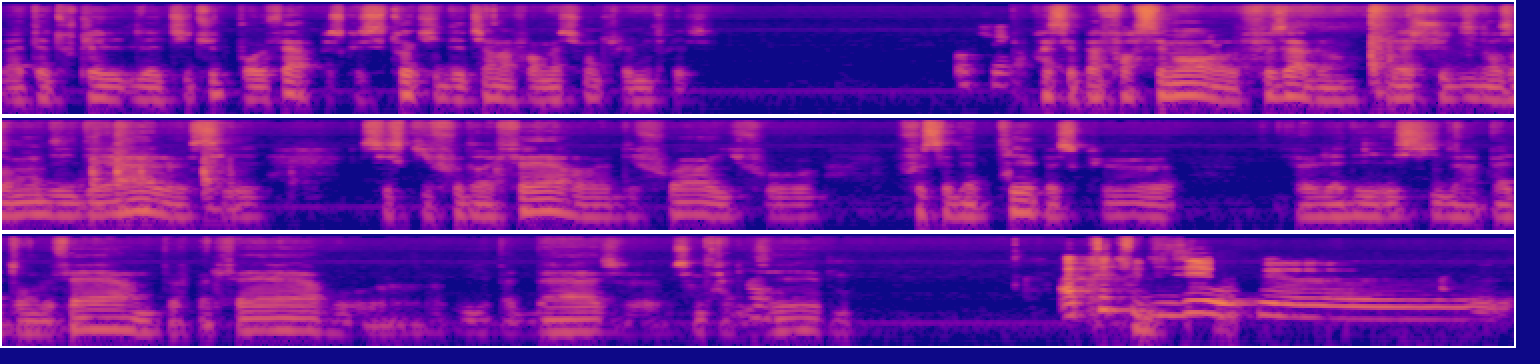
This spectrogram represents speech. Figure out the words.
bah, tu as toute l'attitude pour le faire parce que c'est toi qui détiens l'information, tu la maîtrises. Après, Après, c'est pas forcément euh, faisable. Hein. Là, je te dis, dans un monde idéal, c'est ce qu'il faudrait faire. Euh, des fois, il faut, faut s'adapter parce que la DSI n'a pas le temps de le faire, ne peuvent pas le faire, ou il n'y a pas de base centralisée. Après, tu disais que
